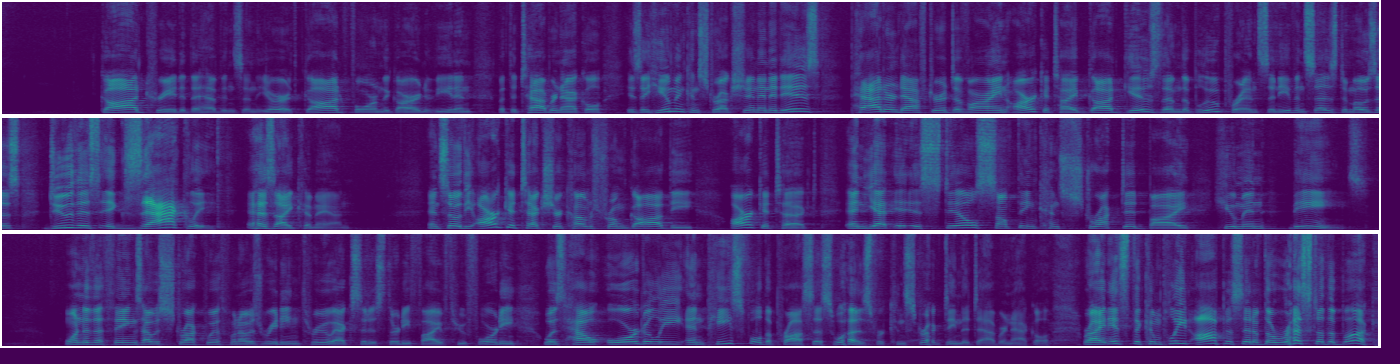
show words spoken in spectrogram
God created the heavens and the earth. God formed the Garden of Eden, but the tabernacle is a human construction and it is patterned after a divine archetype. God gives them the blueprints and even says to Moses, Do this exactly as I command. And so the architecture comes from God, the architect, and yet it is still something constructed by human beings. One of the things I was struck with when I was reading through Exodus 35 through 40 was how orderly and peaceful the process was for constructing the tabernacle, right? It's the complete opposite of the rest of the book,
